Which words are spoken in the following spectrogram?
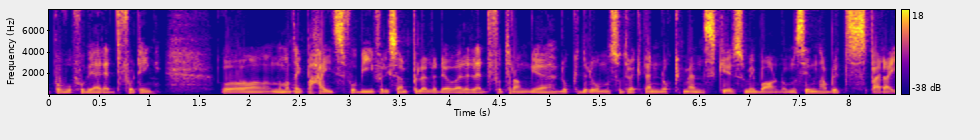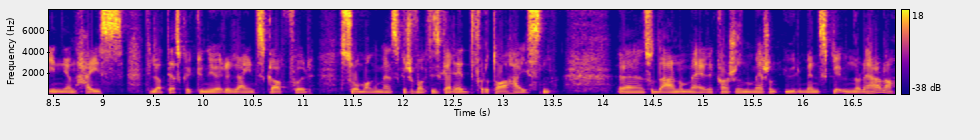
på hvorfor vi er redd for ting. Og når man tenker på heisfobi f.eks., eller det å være redd for trange, lukkede rom, så tror jeg ikke det er nok mennesker som i barndommen sin har blitt sperra inne i en heis til at jeg skal kunne gjøre regnskap for så mange mennesker som faktisk er redd for å ta heisen. Eh, så det er noe mer, kanskje noe mer sånn urmenneskelig under det her. da.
